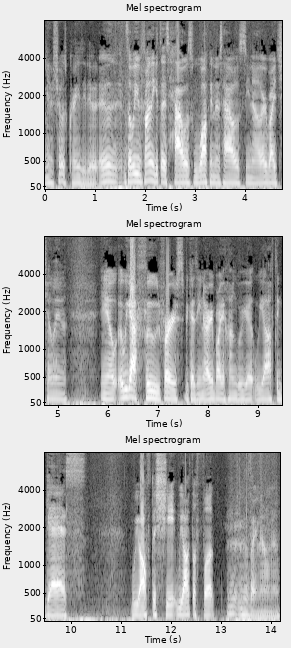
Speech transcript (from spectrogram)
yeah, show was crazy, dude. So we finally get to his house. We walk in his house. You know, everybody chilling you know, we got food first because you know everybody hungry. We off the gas, we off the shit, we off the fuck. It was like I don't know,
